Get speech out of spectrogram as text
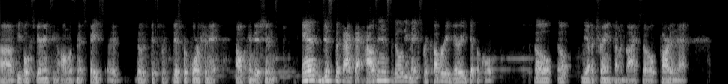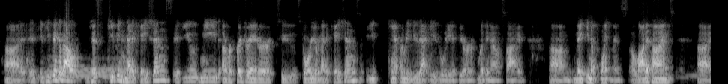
Uh, people experiencing homelessness face uh, those dispro disproportionate health conditions and just the fact that housing instability makes recovery very difficult. So, oh, we have a train coming by, so pardon that. Uh, if, if, you think about just keeping medications, if you need a refrigerator to store your medications, you can't really do that easily if you're living outside. Um, making appointments, a lot of times uh,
